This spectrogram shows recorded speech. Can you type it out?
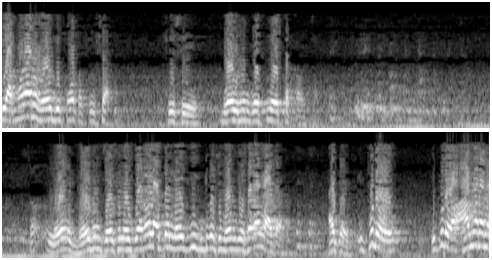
ఈ అమ్మగారు రోజు పూట చూశారు. చూసి భోజనం చేసి లేచక్క వచ్చారు సో లే భోజనం చేసి లేచారో లేకపోతే లేచి ఇంటికి వచ్చి భోజనం చేశారో వాటారు అయితే ఇప్పుడు ఇప్పుడు ఆమరణ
